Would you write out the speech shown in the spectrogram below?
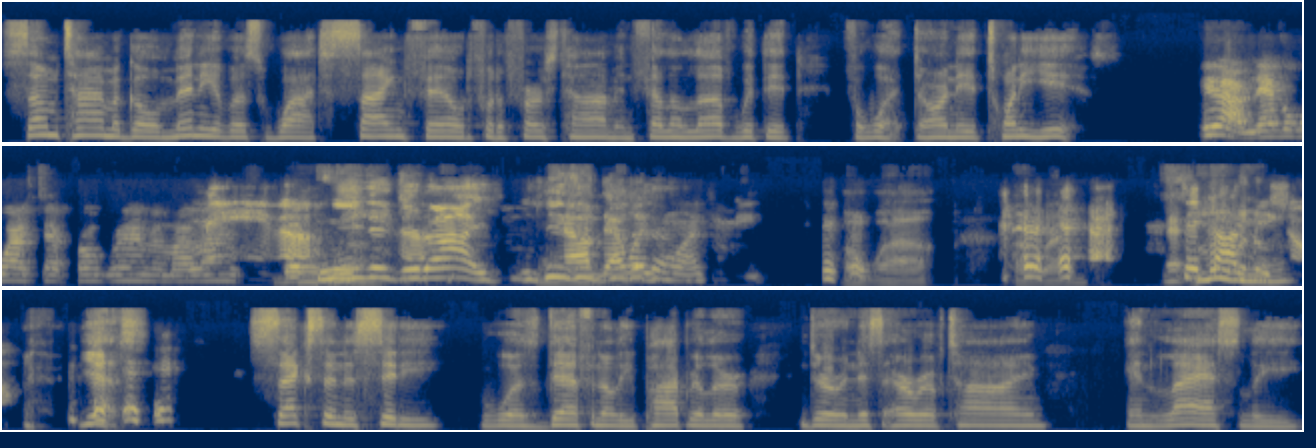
Some time ago, many of us watched Seinfeld for the first time and fell in love with it for what, darn it, 20 years. You know, I've never watched that program in my life. But Neither did I. Neither Now, that was I. one for me. Oh, wow. All right. Say Moving on. Yes. Sex in the City was definitely popular during this era of time. And lastly,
